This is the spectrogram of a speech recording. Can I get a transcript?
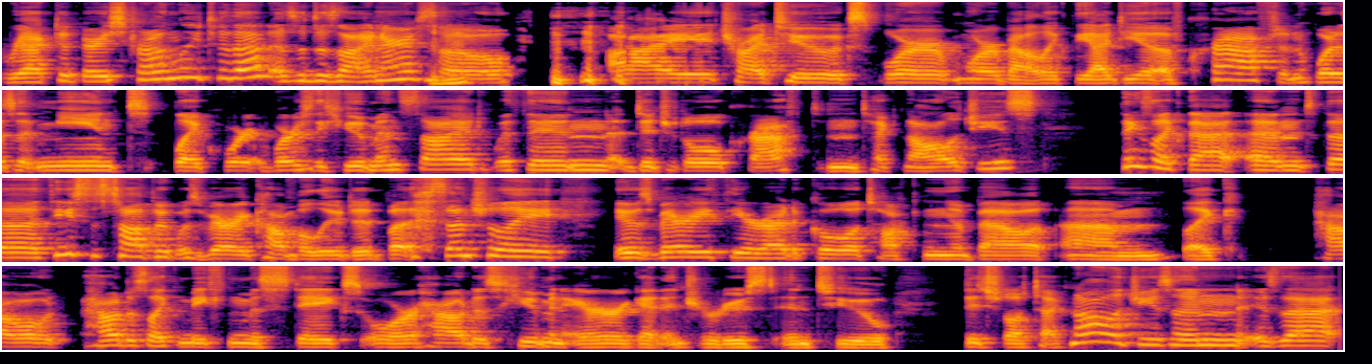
reacted very strongly to that as a designer. Mm-hmm. So I tried to explore more about like the idea of craft and what does it mean to, like where, where's the human side within digital craft and technologies things like that and the thesis topic was very convoluted but essentially it was very theoretical talking about um, like how how does like making mistakes or how does human error get introduced into digital technologies and is that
